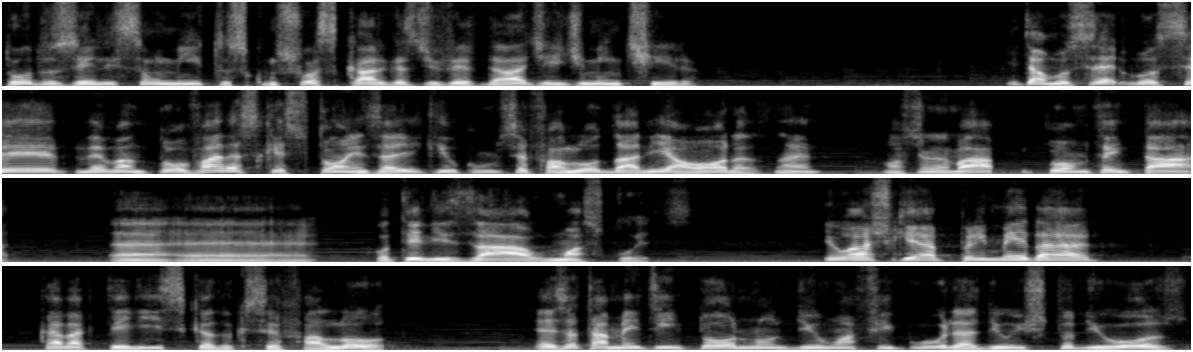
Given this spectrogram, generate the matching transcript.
todos eles são mitos com suas cargas de verdade e de mentira. Então, você, você levantou várias questões aí que, como você falou, daria horas, né? Nosso é. papo. Vamos tentar é, é, roteirizar algumas coisas. Eu acho que a primeira característica do que você falou é exatamente em torno de uma figura, de um estudioso,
